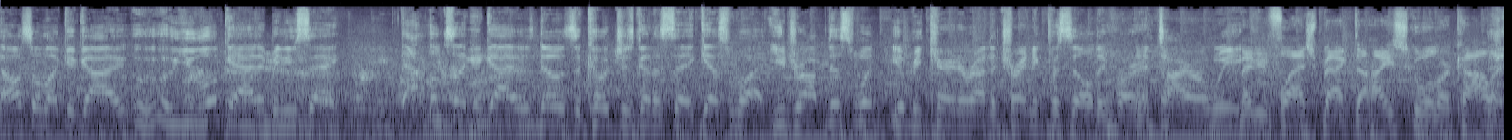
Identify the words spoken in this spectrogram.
I also like a guy who, who you look at him and you say, that looks like a guy who knows the coach is going to say, guess what? You drop this one, you'll be carrying around a training facility for an entire week. Maybe flashback to high school or college,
